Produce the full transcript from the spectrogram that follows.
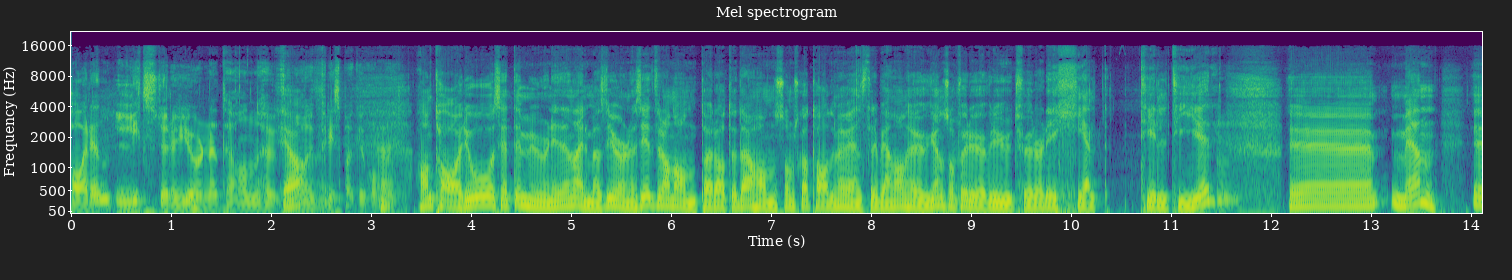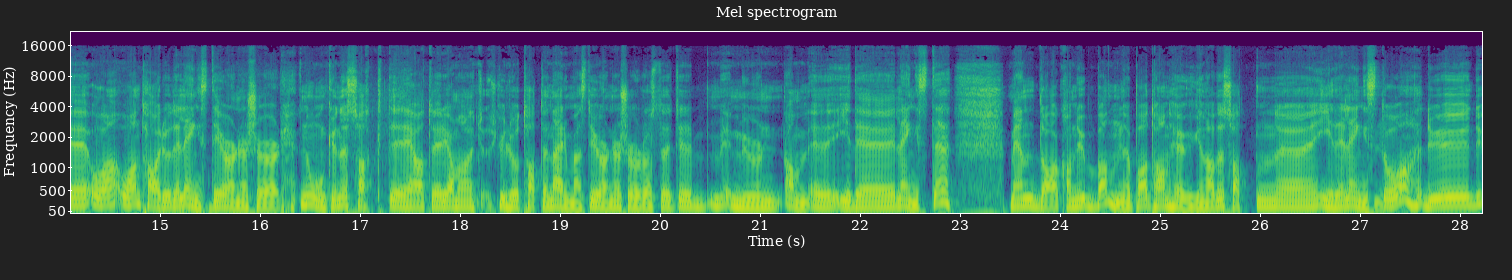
har en litt større hjørne til han Haugen Ja. når frisparket kommer. Han tar jo, setter muren i det nærmeste hjørnet sitt, for han antar at det er han som skal ta det med venstrebena, han Haugen, som for øvrig utfører det helt til tier. Eh, men eh, og, og han tar jo det lengste hjørnet sjøl. Noen kunne sagt det at ja, man skulle jo tatt det nærmeste hjørnet sjøl og støtt muren an- eh, i det lengste, men da kan du banne på at han Haugen hadde satt den eh, i det lengste òg. Du, du,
